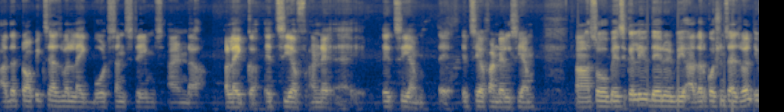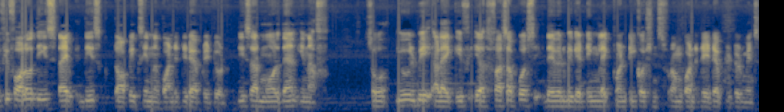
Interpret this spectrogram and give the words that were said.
other topics as well like boats and streams and uh, like uh, hcf and uh, hcm uh, hcf and lcm uh, so basically there will be other questions as well. If you follow these type these topics in quantitative aptitude these are more than enough. So you will be uh, like if yes, for suppose they will be getting like 20 questions from quantitative aptitude means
